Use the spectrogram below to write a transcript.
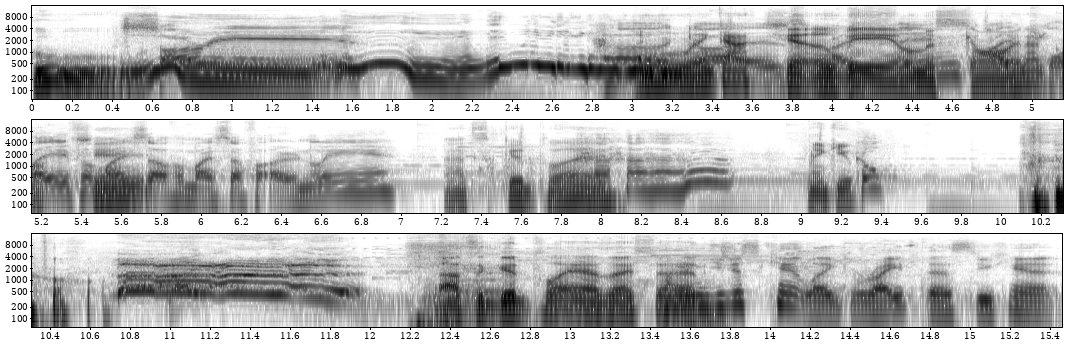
Ooh. Sorry. Uh, Ooh, I got you, Obi, on the think side, I I play got for you. myself and myself only. That's a good play. Thank you. Cool. That's a good play, as I said. I mean, said. you just can't like write this. You can't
